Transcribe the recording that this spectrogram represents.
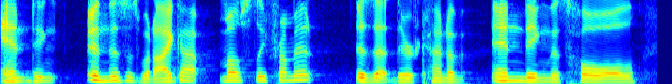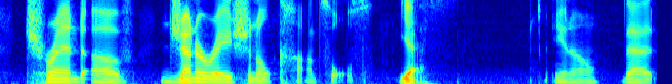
ending, and this is what I got mostly from it, is that they're kind of ending this whole trend of generational consoles. Yes. You know, that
